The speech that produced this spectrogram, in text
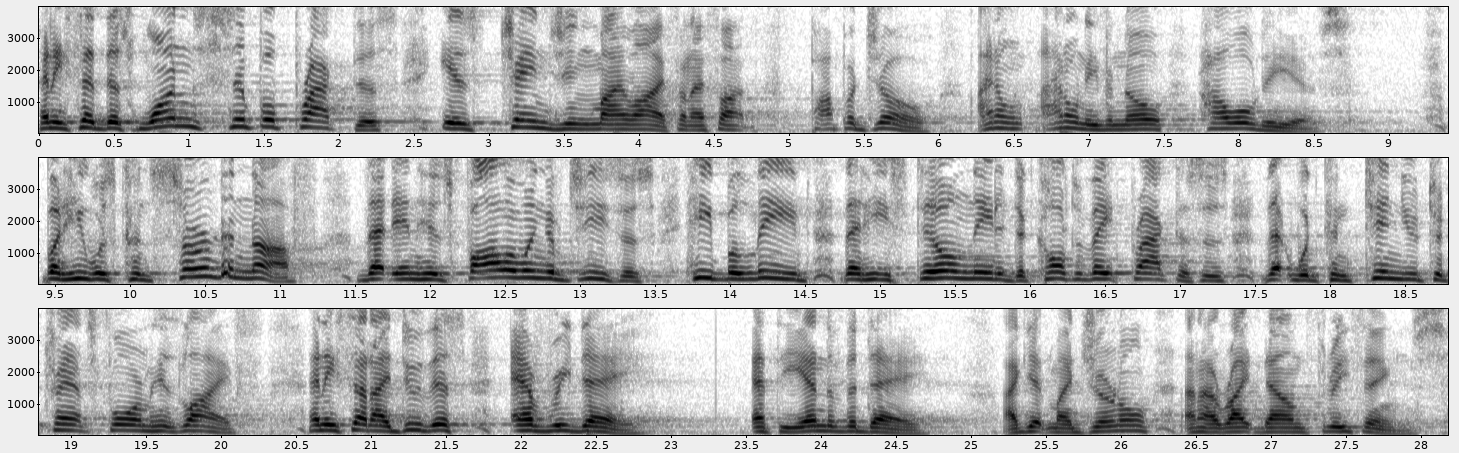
And he said, This one simple practice is changing my life. And I thought, Papa Joe, I don't, I don't even know how old he is. But he was concerned enough that in his following of Jesus, he believed that he still needed to cultivate practices that would continue to transform his life. And he said, I do this every day. At the end of the day, I get my journal and I write down three things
